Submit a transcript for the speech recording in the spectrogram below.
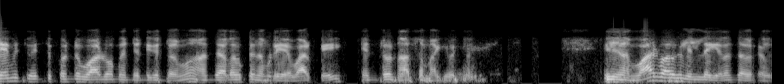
சேமித்து வைத்துக் கொண்டு வாழ்வோம் என்று எண்ணுகின்றோமோ அந்த அளவுக்கு நம்முடைய வாழ்க்கை என்றோ நாசமாகிவிட்டது. இது நம் வாழ்வார்கள் இல்லை இறந்தவர்கள்.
